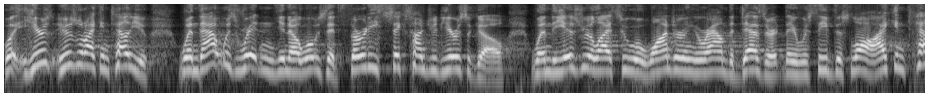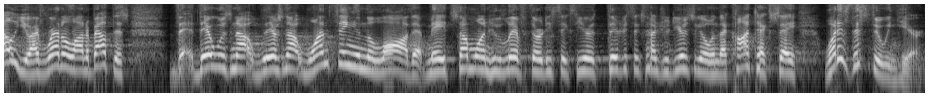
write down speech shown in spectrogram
Well, here's, here's what I can tell you. When that was written, you know, what was it, 3,600 years ago, when the Israelites who were wandering around the desert, they received this law. I can tell you, I've read a lot about this. There was not, there's not one thing in the law that made someone who lived 36 years, 3,600 years ago in that context say, what is this doing here?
